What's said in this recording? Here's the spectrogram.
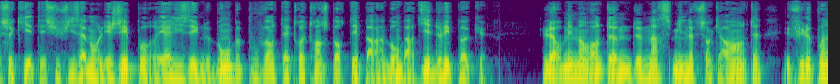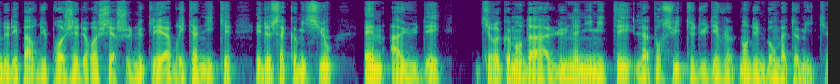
ce qui était suffisamment léger pour réaliser une bombe pouvant être transportée par un bombardier de l'époque. Leur mémorandum de mars 1940 fut le point de départ du projet de recherche nucléaire britannique et de sa commission MAUD qui recommanda à l'unanimité la poursuite du développement d'une bombe atomique.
